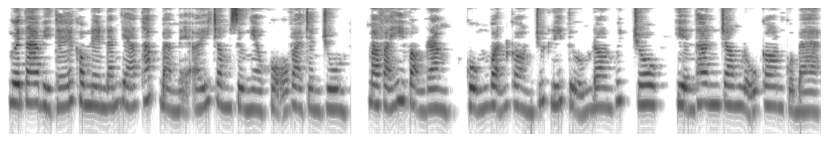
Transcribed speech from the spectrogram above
Người ta vì thế không nên đánh giá thấp bà mẹ ấy trong sự nghèo khổ và trần truồng, mà phải hy vọng rằng cũng vẫn còn chút lý tưởng Don Quixote hiện thân trong lũ con của bà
